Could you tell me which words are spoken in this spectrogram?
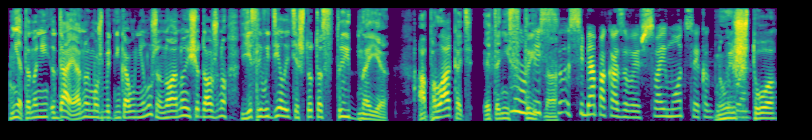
Нет, оно не... Да, и оно, может быть, никому не нужно, но оно еще должно... Если вы делаете что-то стыдное, а плакать, это не Ну, ты стыдно. с- себя показываешь, свои эмоции, как будто Ну и бы. что?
